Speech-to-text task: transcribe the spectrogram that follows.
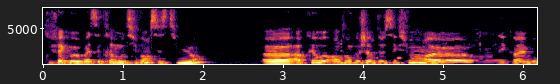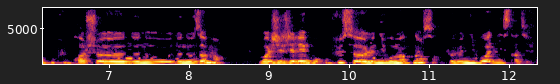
qui fait que bah, c'est très motivant, c'est stimulant. Euh, après, en tant que chef de section, euh, on est quand même beaucoup plus proche euh, de nos, de nos hommes. Moi, j'ai géré beaucoup plus le niveau maintenance que le niveau administratif.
